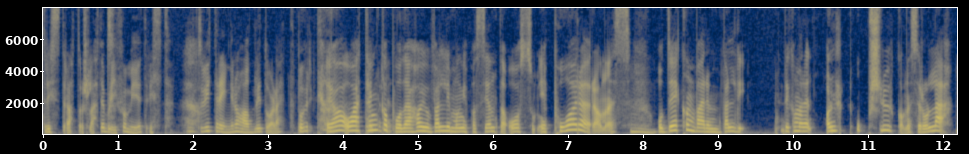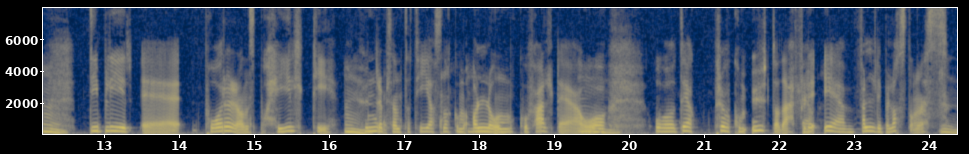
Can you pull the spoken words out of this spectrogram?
trist, rett og slett. Det blir for mye trist. Så vi trenger å ha det litt ålreit. Ja, og jeg tenker på det. Jeg har jo veldig mange pasienter òg som er pårørende. Mm. Og det kan være en veldig Det kan være en altoppslukende rolle. Mm. De blir eh, pårørende på heltid. Mm. 100% av tida. Snakker med alle mm. om hvor fælt det er. Og, mm. og, det å prøve å komme ut av det, for ja. det er veldig belastende. Mm.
